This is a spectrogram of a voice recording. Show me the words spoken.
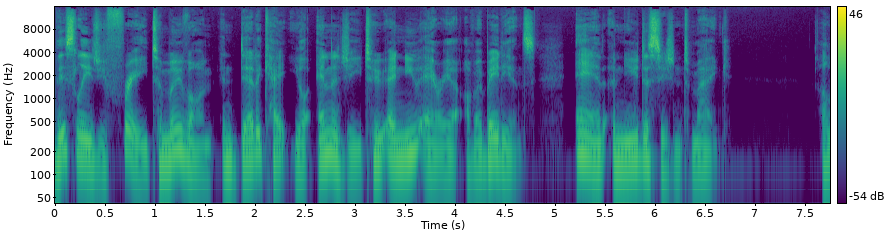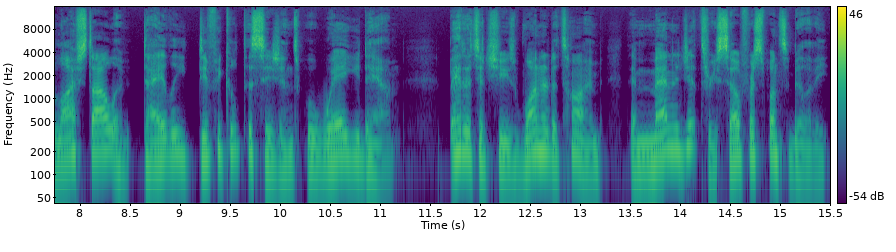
This leaves you free to move on and dedicate your energy to a new area of obedience and a new decision to make. A lifestyle of daily difficult decisions will wear you down. Better to choose one at a time than manage it through self responsibility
